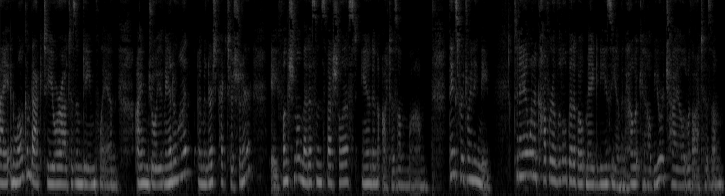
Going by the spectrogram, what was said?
Hi, and welcome back to Your Autism Game Plan. I'm Joy Vanderlaan. I'm a nurse practitioner, a functional medicine specialist, and an autism mom. Thanks for joining me. Today I want to cover a little bit about magnesium and how it can help your child with autism.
